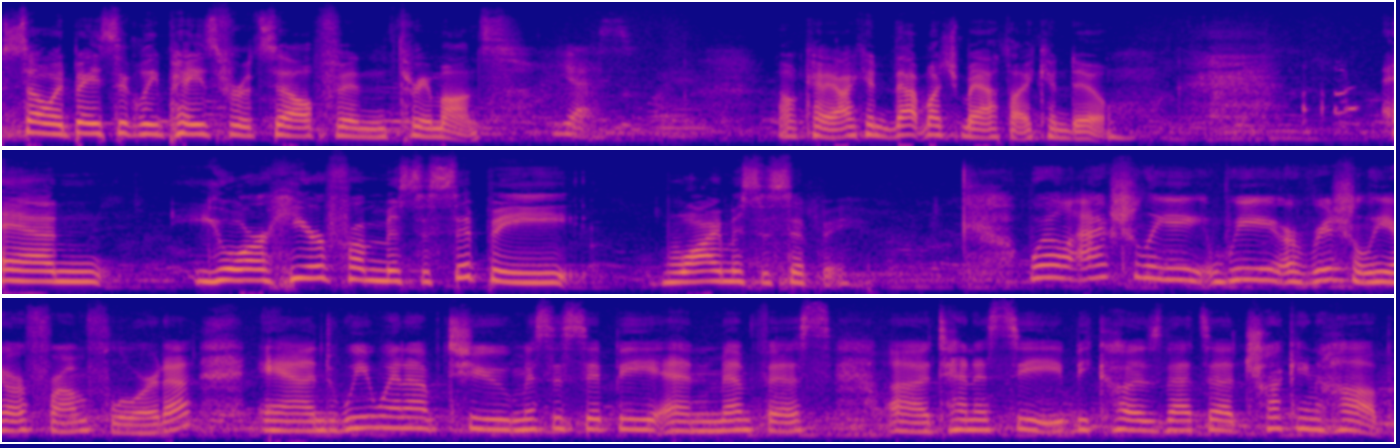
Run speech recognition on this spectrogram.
So it basically pays for itself in three months. Yes. Okay, I can that much math I can do. And you're here from Mississippi. Why Mississippi? Well, actually, we originally are from Florida, and we went up to Mississippi and Memphis, uh, Tennessee, because that's a trucking hub.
